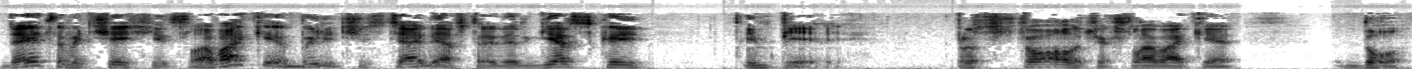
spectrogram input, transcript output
До этого Чехия и Словакия были частями Австро-Венгерской империи. Просуществовала Чехословакия до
